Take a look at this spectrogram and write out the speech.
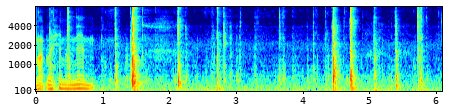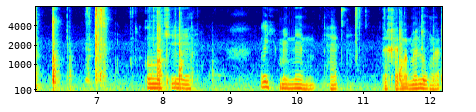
น็อตไว้ให้มันแน่นโอเค เอ้ย ไม่แน่น ฮะ แต่ไขน็อตไม่ลงแล้ว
